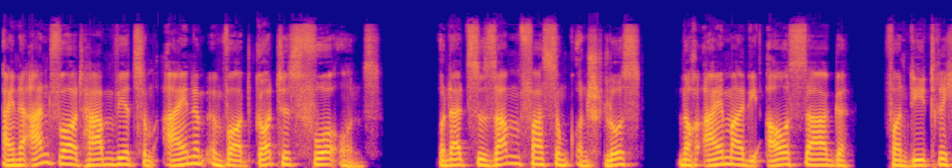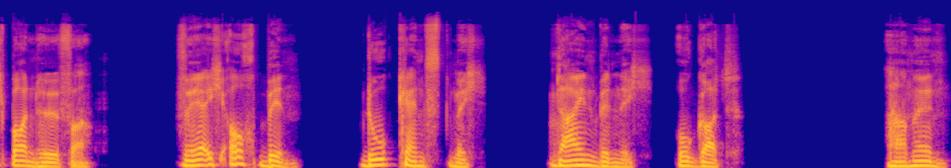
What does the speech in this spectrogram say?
Eine Antwort haben wir zum einen im Wort Gottes vor uns und als Zusammenfassung und Schluss noch einmal die Aussage von Dietrich Bonhoeffer. Wer ich auch bin, du kennst mich, dein bin ich, o oh Gott. Amen.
